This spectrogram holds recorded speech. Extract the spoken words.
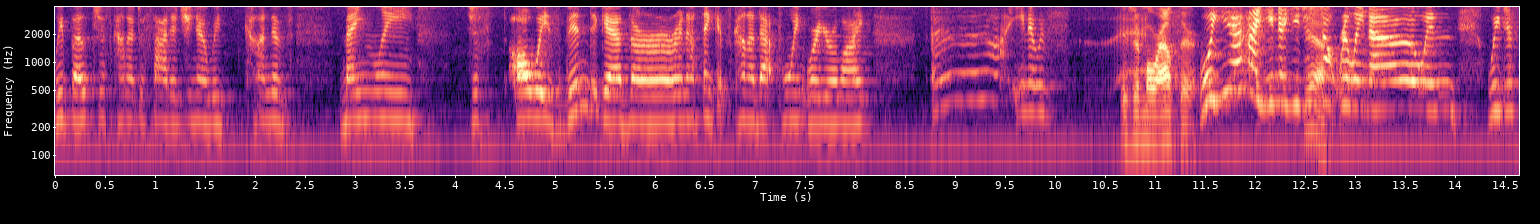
we both just kind of decided, you know, we kind of mainly just always been together. And I think it's kind of that point where you're like, uh, you know, is. Is there more out there? Well, yeah, you know, you just yeah. don't really know, and we just,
